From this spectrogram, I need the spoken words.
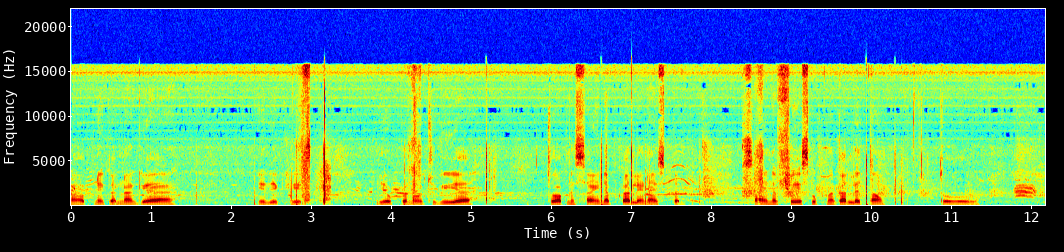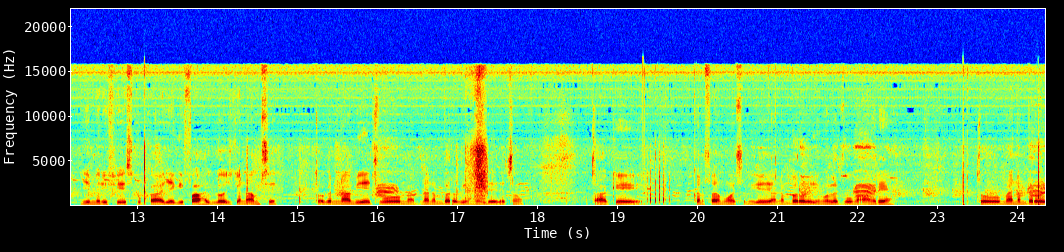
آپ نے کرنا کیا ہے؟ یہ دیکھیے، یہ اوپن ہو چکی ہے۔ تو آپ نے سائن اپ کر لینا ہے اس پر۔ سائن اپ فیس بک میں کر لیتا ہوں۔ تو یہ میری فیس بک آ جائے گی فاہد بلوج کے نام سے۔ تو اگر نہ بھی ہے تو وہ میں اپنا نمبر اور ای میل دے دیتا ہوں۔ تاکہ کنفرم ہو سکے یہ نمبر اور ای میل وہ مانگ رہے ہیں۔ تو میں نمبر اور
